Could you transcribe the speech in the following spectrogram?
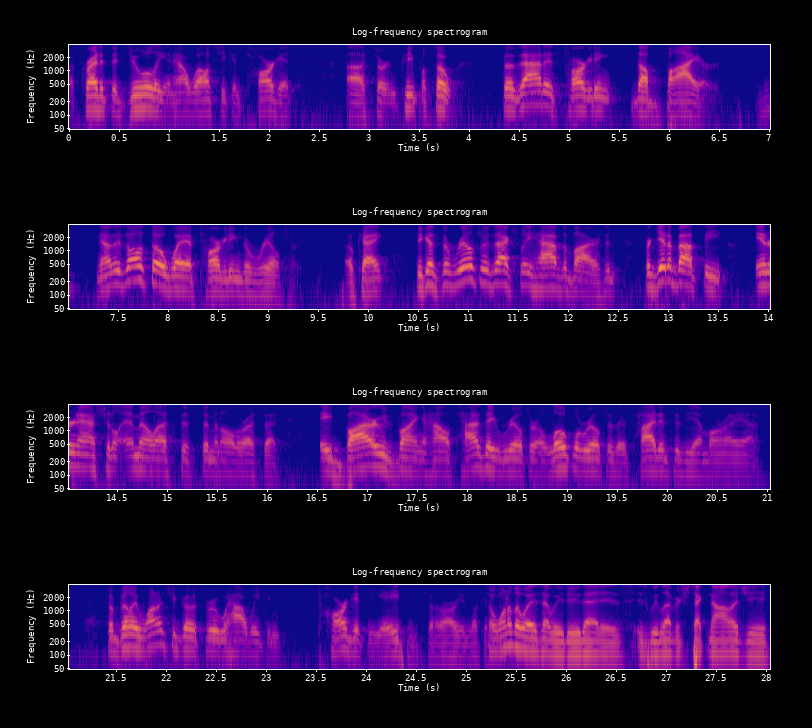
a credit to Julie and how well she can target uh, certain people. So, so that is targeting the buyers. Now, there's also a way of targeting the realtors, okay? Because the realtors actually have the buyers. And forget about the international MLS system and all the rest of that. A buyer who's buying a house has a realtor, a local realtor, they're tied into the MRIS. So, Billy, why don't you go through how we can target the agents that are already looking So one of the ways that we do that is is we leverage technology.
